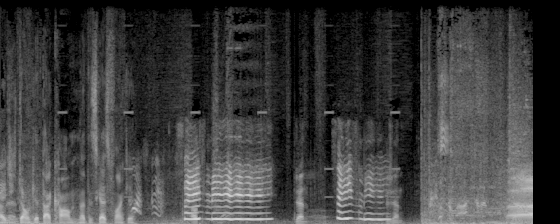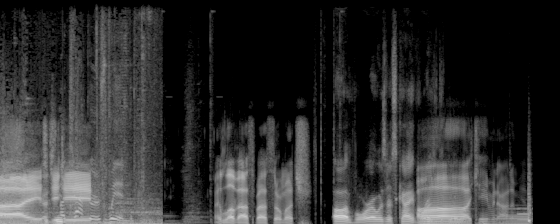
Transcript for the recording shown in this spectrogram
I just don't get that calm that this guy's flanking. Save me! Gen, Save me! Gen. Nice. GG. Win. I love Aspas so much. Oh, Vora was our Skye. Oh, I can't even add him yet.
